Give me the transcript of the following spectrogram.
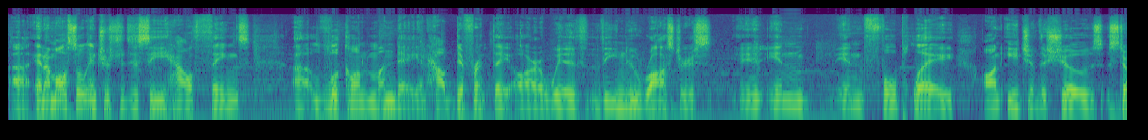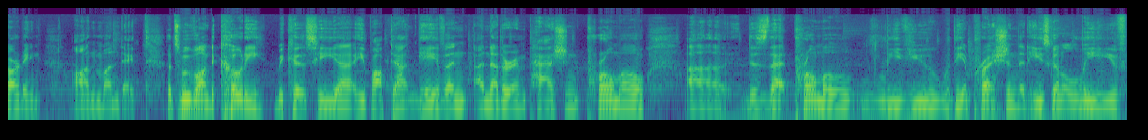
uh, and I'm also interested to see how things uh, look on Monday and how different they are with the new rosters in, in in full play on each of the shows starting on Monday. Let's move on to Cody because he uh, he popped out and gave an, another impassioned promo. Uh, does that promo leave you with the impression that he's going to leave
